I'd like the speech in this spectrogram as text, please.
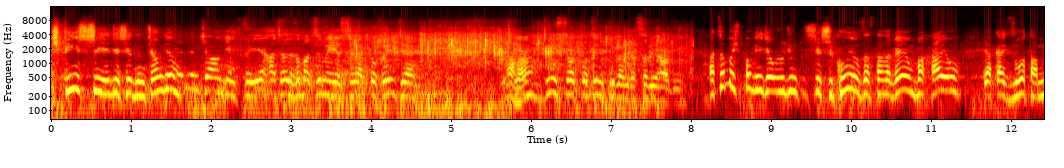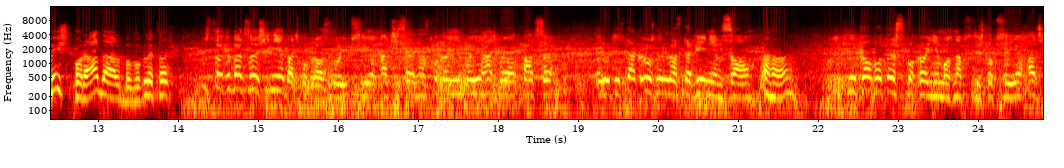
Śpisz czy jedziesz jednym ciągiem? Jednym ciągiem chcę jechać, ale zobaczymy jeszcze jak to wyjdzie. Aha. Dłuższe odpoczynki będę sobie robił. A co byś powiedział ludziom, którzy się szykują, zastanawiają, wahają? Jakaś złota myśl, porada albo w ogóle coś? Wiesz co, chyba trzeba się nie bać po prostu i przyjechać i sobie na spokojnie pojechać, bo jak patrzę, to ludzie z tak różnym nastawieniem są. Aha. Piknikowo też spokojnie można przecież to przejechać.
